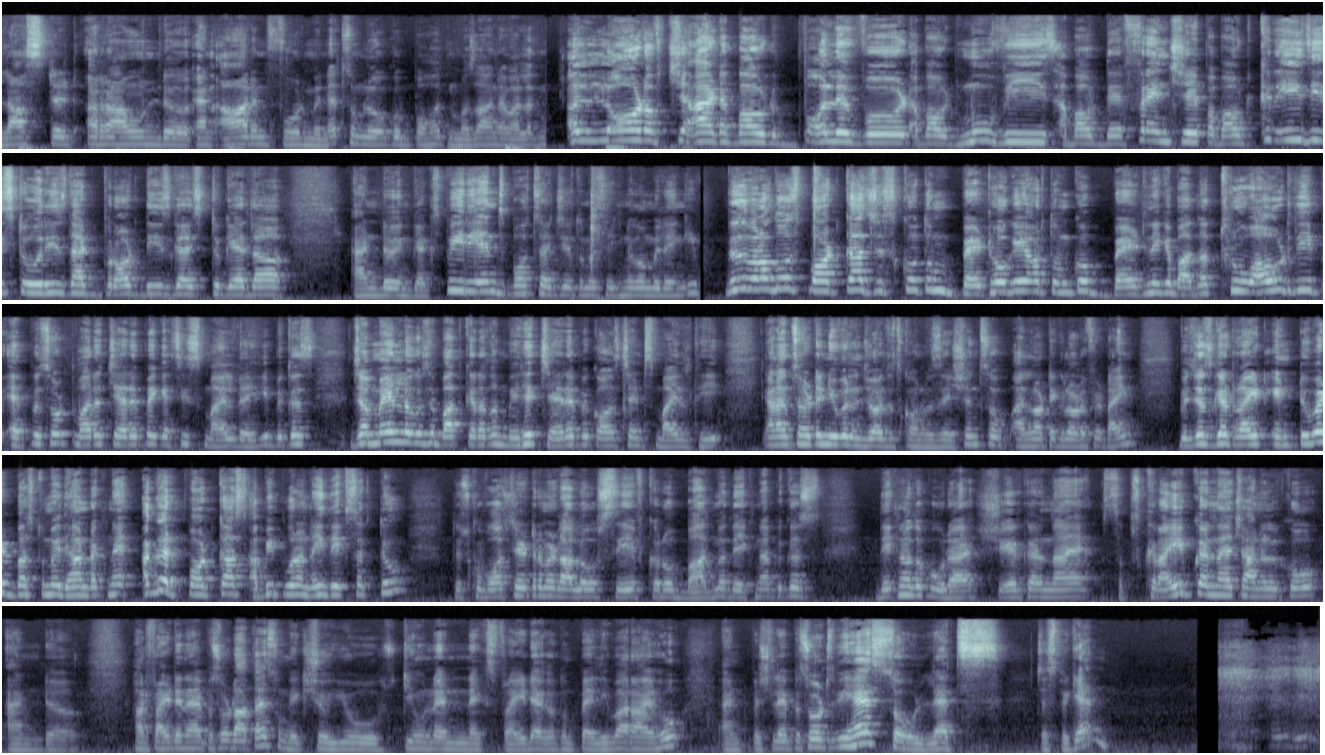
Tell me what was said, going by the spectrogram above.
lasted around an hour and four minutes तुम लोगों को बहुत मज़ा आने वाला a lot of chat about Bollywood about movies about their friendship about crazy stories that brought these guys together and इनका experience बहुत सारी चीज़ें तुम्हें सीखने को मिलेंगी। This one of those podcast जिसको तुम बैठोगे और तुमको बैठने के बाद ना थ्रू आउट दी एपिसोड तुम्हारे चेहरे पे कैसी स्माइल रहेगी बिकॉज़ जब मैं इन लोगों से बात कर रहा था, मेरे चेहरे पे कॉन्स्टेंट स्माइल थी and I am certain you will enjoy this conversation so I not take of your time will just get right into it बस तुम्हें ध्यान रखना है, अगर पॉडकास्ट अभी पूरा नहीं देख सकते हो तो इसको वॉच लेटर में डालो सेव करो, बाद में देखना बिकॉज़ देखना तो पूरा है शेयर करना है सब्सक्राइब करना है चैनल को एंड uh, हर फ्राइडे नया एपिसोड आता है so make sure you tune in next Friday अगर तुम पहली बार आए हो एंड पिछले एपिसोड्स भी हैं सो लेट्स जस्ट बिगेन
